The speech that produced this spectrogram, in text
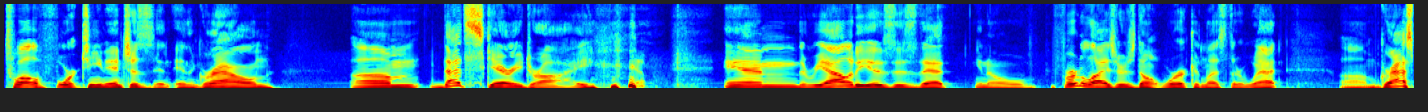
12 14 inches in, in the ground um, that's scary dry yep. and the reality is is that you know fertilizers don't work unless they're wet um, grass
